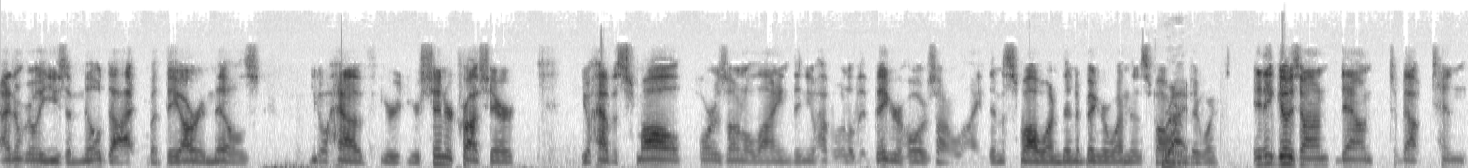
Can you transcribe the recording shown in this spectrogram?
I don't really use a mil dot, but they are in mils. You'll have your, your center crosshair, you'll have a small horizontal line, then you'll have a little bit bigger horizontal line, then a small one, then a bigger one, then a small Right. one, big one. And it goes on down to about 10,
